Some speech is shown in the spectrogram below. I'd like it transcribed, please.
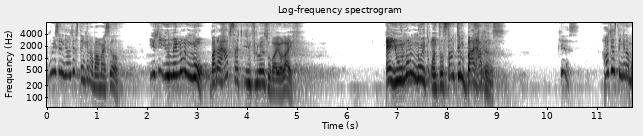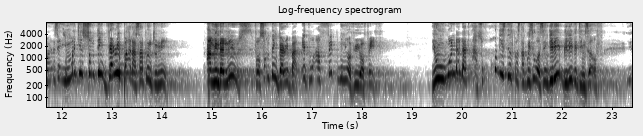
recently I was just thinking about myself. You see, you may not know, but I have such influence over your life. And you will not know it until something bad happens. Yes. I was just thinking about it. I said, imagine something very bad has happened to me. I'm in the news for something very bad. It will affect many of you, your faith. You will wonder that, ah, so all these things Pastor Kwesi was saying, did he believe it himself? You,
